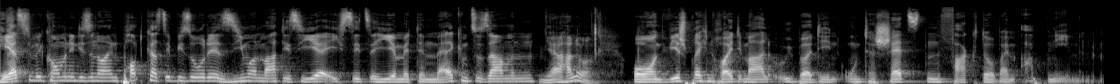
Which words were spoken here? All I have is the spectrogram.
Herzlich willkommen in dieser neuen Podcast-Episode. Simon Mattis hier. Ich sitze hier mit dem Malcolm zusammen. Ja, hallo. Und wir sprechen heute mal über den unterschätzten Faktor beim Abnehmen.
